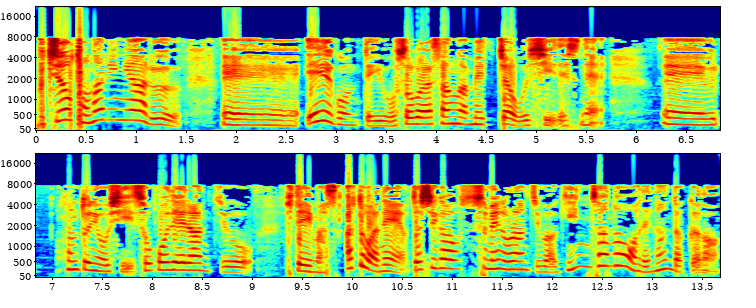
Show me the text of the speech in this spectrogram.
うちの隣にある、えー、エーゴンっていうお蕎麦屋さんがめっちゃ美味しいですね。えー、本当に美味しい。そこでランチをしています。あとはね、私がおすすめのランチは、銀座の、あれなんだっけな、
